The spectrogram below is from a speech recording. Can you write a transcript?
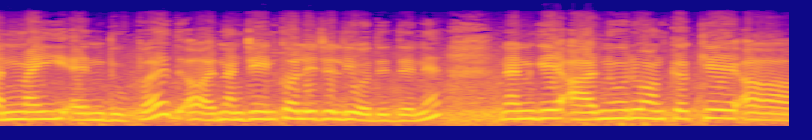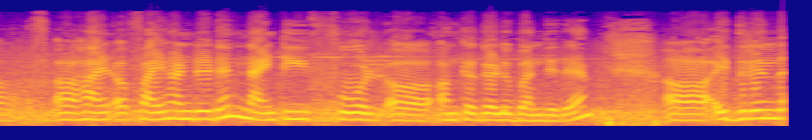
ತನ್ಮಯಿ ಎನ್ ದೂಪದ್. ನಾನು ಜೈನ್ ಕಾಲೇಜಲ್ಲಿ ಓದಿದ್ದೇನೆ. ನನಗೆ ಆರುನೂರು ಅಂಕಕ್ಕೆ five hundred and ninety four ಅಂಕಗಳು ಬಂದಿದೆ. ಇದರಿಂದ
